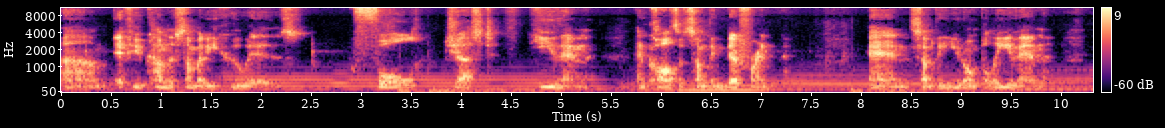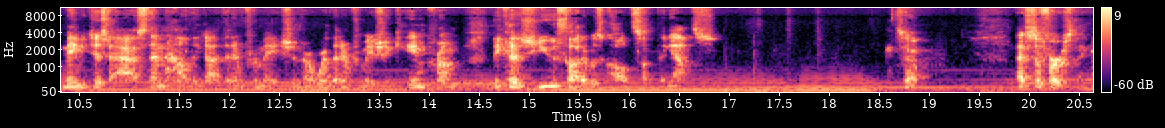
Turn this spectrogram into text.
um, if you come to somebody who is full just heathen and calls it something different and something you don't believe in, maybe just ask them how they got that information or where that information came from because you thought it was called something else. So that's the first thing.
